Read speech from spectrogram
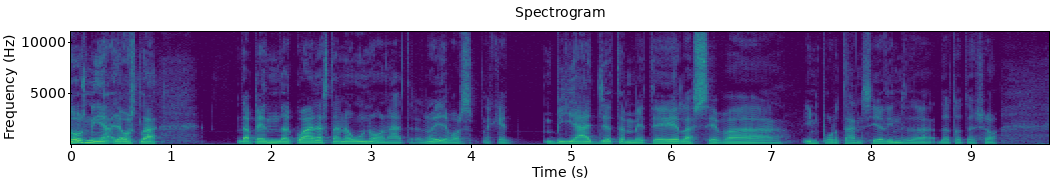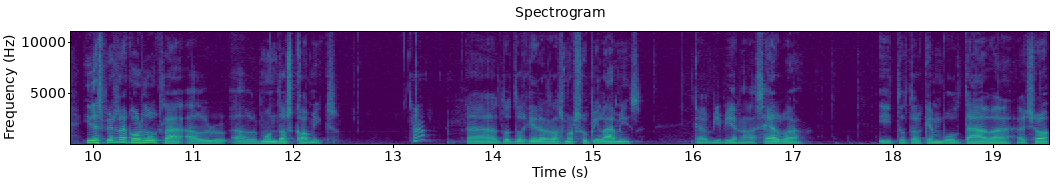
dos n'hi ha. Llavors, clar, depèn de quan estan a un o a l'altre, no? I llavors aquest viatge també té la seva importància dins de, de tot això. I després recordo, clar, el, el món dels còmics eh, tot el que eren els marsupilamis, que vivien a la selva, i tot el que envoltava això.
